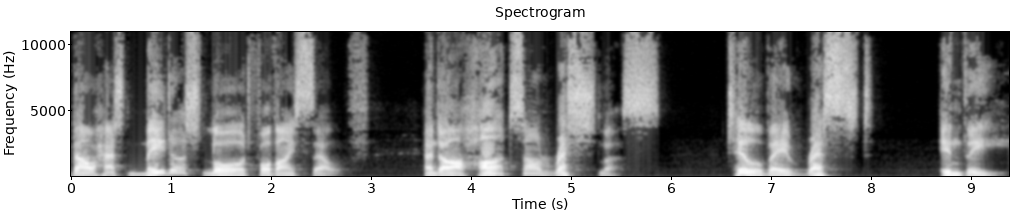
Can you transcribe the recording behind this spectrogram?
Thou hast made us, Lord, for thyself, and our hearts are restless till they rest in thee.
